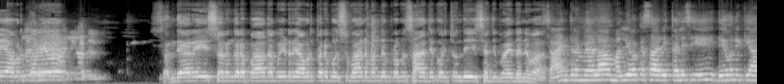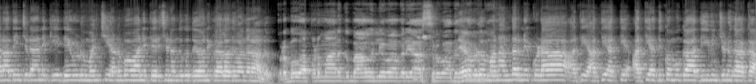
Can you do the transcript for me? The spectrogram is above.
ಆವರ್ತಾರೆ సంధ్యారే ఈశ్వరంగర పాదపీడరే ఆవర్తన బుస్వాని మంది ప్రభు సహాయ కూర్చుంది. సతిపై ధన్యవాద సాయంత్రం వేళ మళ్ళీ ఒకసారి కలిసి దేవునికి ఆరాధించడానికి దేవుడు మంచి అనుభవాన్ని తెరిచినందుకు దేవునికి వేలాది వందనాలు. ప్రభు అప్పుడు మనకు బాహుల్యవారి ఆశీర్వాదం దేవుడు మనందరినీ కూడా అతి అతి అతి అతి అధికముగా దీవించును గాక.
